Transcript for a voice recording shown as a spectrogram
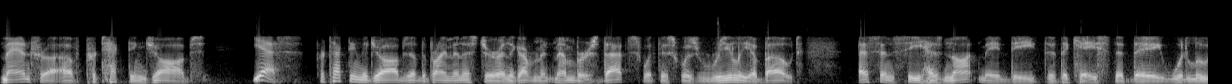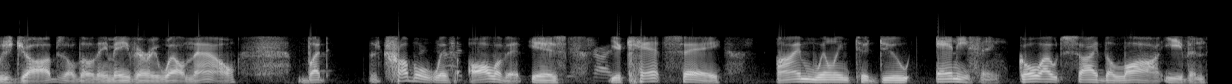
mantra of protecting jobs Yes, protecting the jobs of the prime minister and the government members. That's what this was really about. SNC has not made the, the, the case that they would lose jobs, although they may very well now. But the trouble with all of it is you can't say, I'm willing to do anything, go outside the law even,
